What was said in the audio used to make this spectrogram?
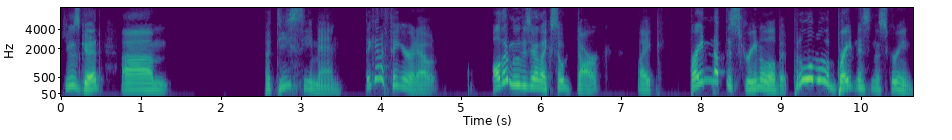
he was good. Um, but DC, man, they gotta figure it out. All their movies are like so dark. Like brighten up the screen a little bit. Put a little bit of brightness in the screen.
